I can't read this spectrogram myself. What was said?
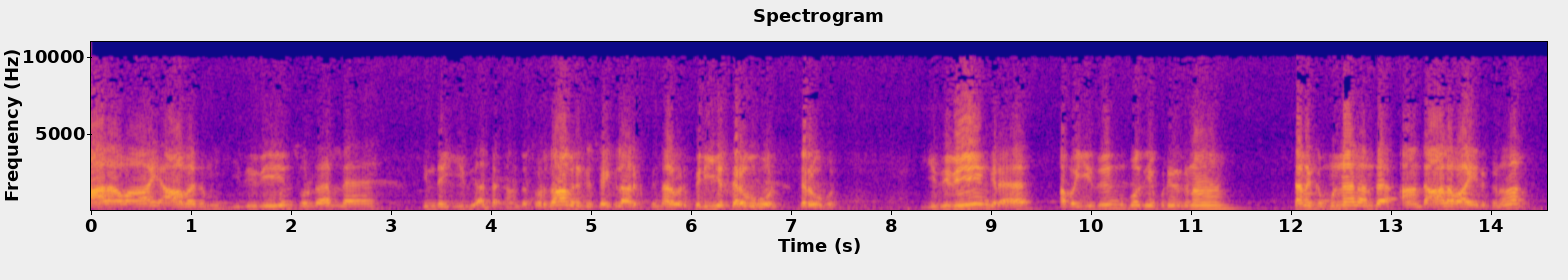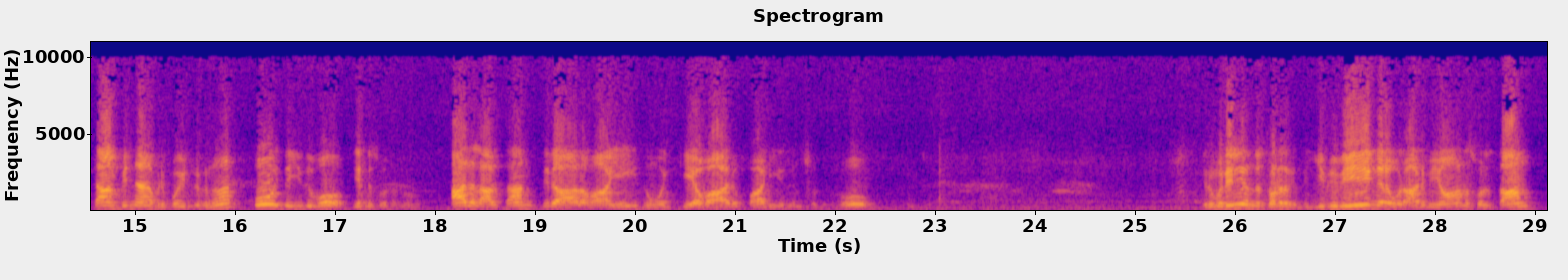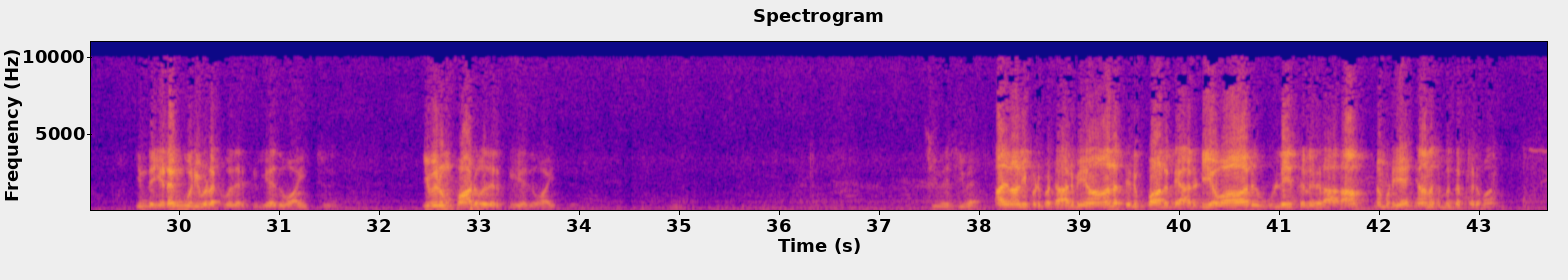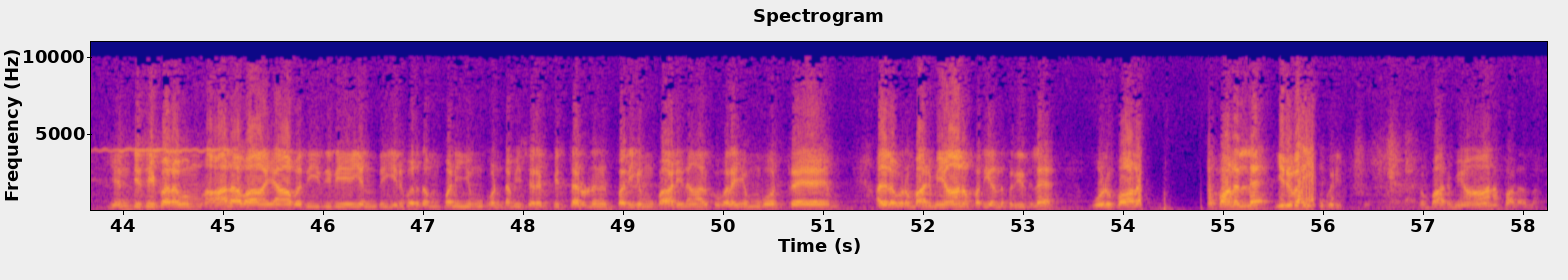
ஆளவாய் ஆவதும் இதுவேன்னு சொல்றாருல. இந்த இது அந்த அந்த துர்தாவிற்கு சைக்கிளாருக்கு பின்னால் ஒரு பெரிய திறவுகோல் திறவுகோல் இதுவேங்கிற அப்ப இதுங்கும் போது எப்படி இருக்கணும்? தனக்கு முன்னால் அந்த அந்த ஆலவாய் இருக்கணும். தான் பின்ன அப்படி போயிட்டு இருக்கணும் ஓ இந்த இதுவோ என்று சொல்லணும். ஆதலால் தான் திரு ஆலவாயை நோக்கியவாறு பாடியதுன்னு சொல்லுகிறோம். திருமறையிலே அந்த தொடர் இந்த இதுவேங்கிற ஒரு அருமையான சொல் தான் இந்த இடங்கூறி விளக்குவதற்கு ஏதுவாயிற்று. இவரும் பாடுவதற்கு ஏதுவாயிற்று சிவ சிவ. அதனால் இப்படிப்பட்ட அருமையான திருப்பாடலை அருடியவாறு உள்ளே செல்கிறாராம் நம்முடைய ஞானசம்பந்த பெருமான். என் திசை பரவும் ஆலவாயாவது இதுவே என்று இருவர்தம் பணியும் கொண்டமை சிறப்பி தருணர் பதிகம் பாடினார் குவலையும் போற்ற. அதுல ரொம்ப அருமையான பதிவு அந்த பதியத்துல ஒரு பாடல் பாடல்ல இருவரையும் குறிப்பிட்டு. ரொம்ப அருமையான பாடல் தான்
